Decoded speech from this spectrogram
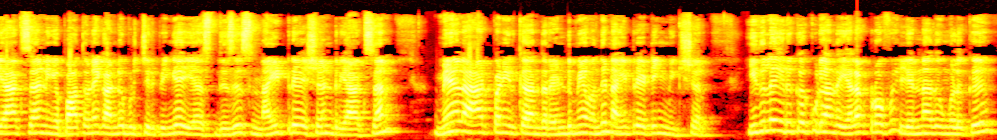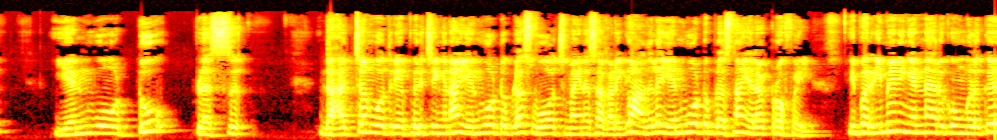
ரியாக்ஷன் நீங்கள் பார்த்தோன்னே கண்டுபிடிச்சிருப்பீங்க. Yes this is nitration reaction மேலே ஆட் பண்ணியிருக்க அந்த ரெண்டுமே வந்து நைட்ரேட்டிங் மிக்சர் இதில் இருக்கக்கூடிய அந்த எலக்ட்ரோஃபைல் என்னது உங்களுக்கு? என்ஓ டூ ப்ளஸ்ஸு இந்த ஹச்என் ஓ த்ரீயை பிரிச்சிங்கன்னா என்ஓ டூ ப்ளஸ் ஓஹெச் மைனஸாக கிடைக்கும். அதில் என்ஓ டூ ப்ளஸ் தான் எலக்ட்ரோஃபைல் இப்போ ரிமைனிங் என்ன இருக்கும் உங்களுக்கு?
